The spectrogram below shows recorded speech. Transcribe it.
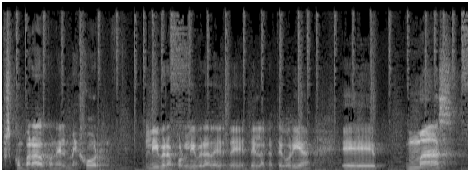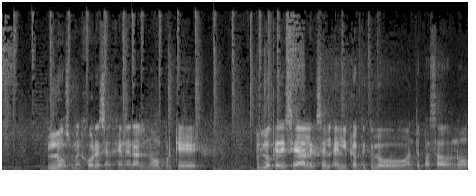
pues, comparado con el mejor libra por libra de, de- la categoría, eh, más los mejores en general, ¿no? Porque pues, lo que decía Alex el, el capítulo antepasado, ¿no?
